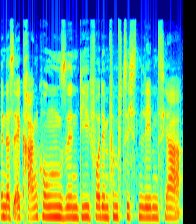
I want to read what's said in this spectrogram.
wenn das Erkrankungen sind, die vor dem 50. Lebensjahr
